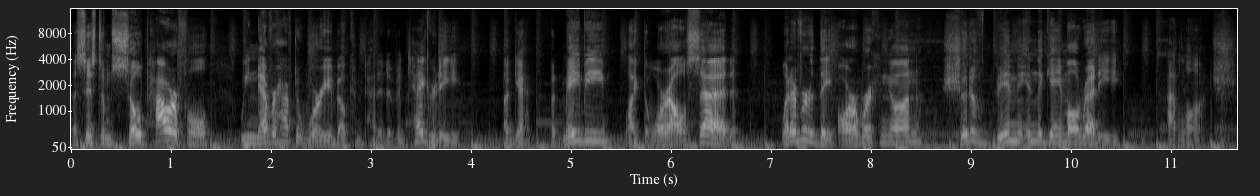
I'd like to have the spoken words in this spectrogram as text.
A system so powerful, we never have to worry about competitive integrity again. But maybe, like the War Owl said, whatever they are working on should have been in the game already at launch.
